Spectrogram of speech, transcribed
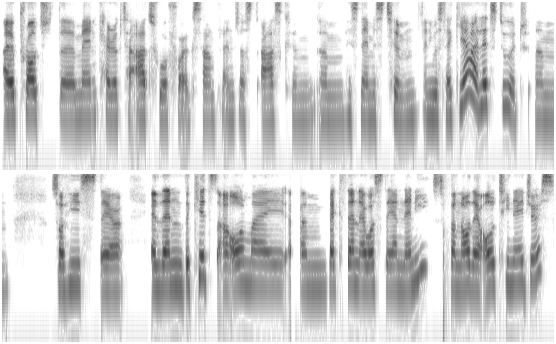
I approached the main character Arthur, for example, and just asked him. Um, his name is Tim, and he was like, "Yeah, let's do it." So he's there, and then the kids are all my. Um, back then I was their nanny, so now they're all teenagers.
